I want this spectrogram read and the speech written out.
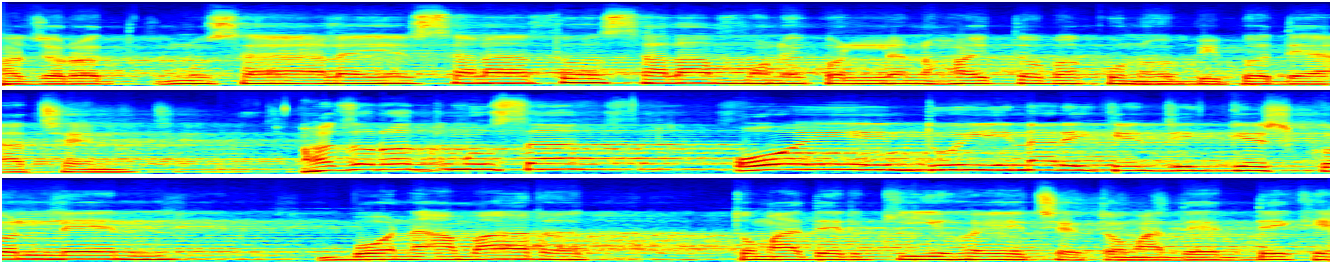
হজরত মুসা আলাইসালাম মনে করলেন হয়তো বা কোনো বিপদে আছেন। হজরত মুসা ওই দুই নারীকে জিজ্ঞেস করলেন, বোন, আমার তোমাদের কি হয়েছে? তোমাদের দেখে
